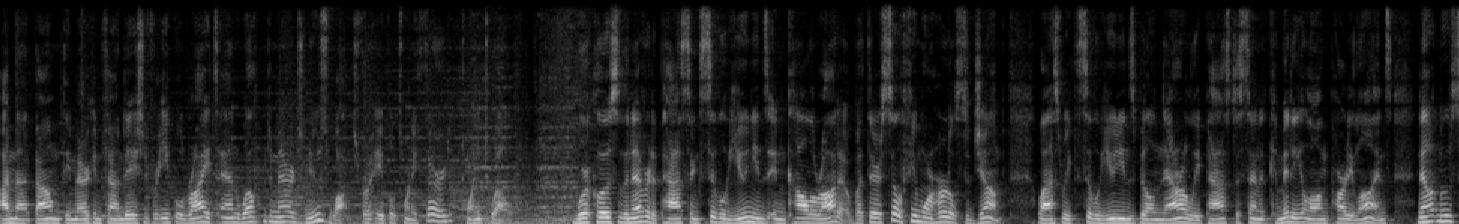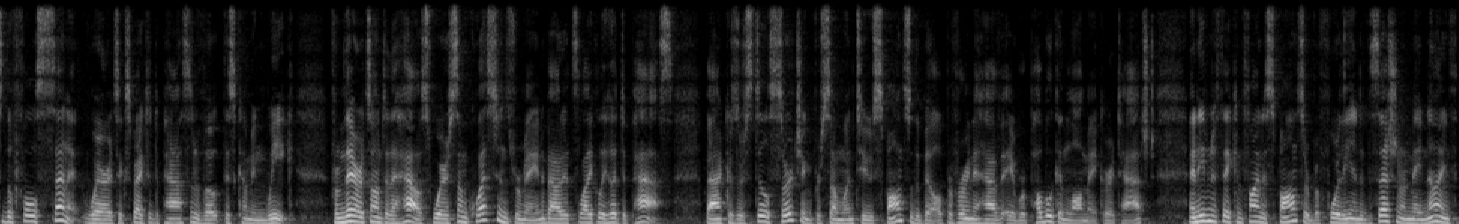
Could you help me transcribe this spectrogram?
I'm Matt Baum with the American Foundation for Equal Rights, and welcome to Marriage News Watch for April 23, 2012. We're closer than ever to passing civil unions in Colorado, but there are still a few more hurdles to jump. Last week, the civil unions bill narrowly passed a Senate committee along party lines. Now it moves to the full Senate, where it's expected to pass in a vote this coming week. From there, it's on to the House, where some questions remain about its likelihood to pass. Backers are still searching for someone to sponsor the bill, preferring to have a Republican lawmaker attached. And even if they can find a sponsor before the end of the session on May 9th,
